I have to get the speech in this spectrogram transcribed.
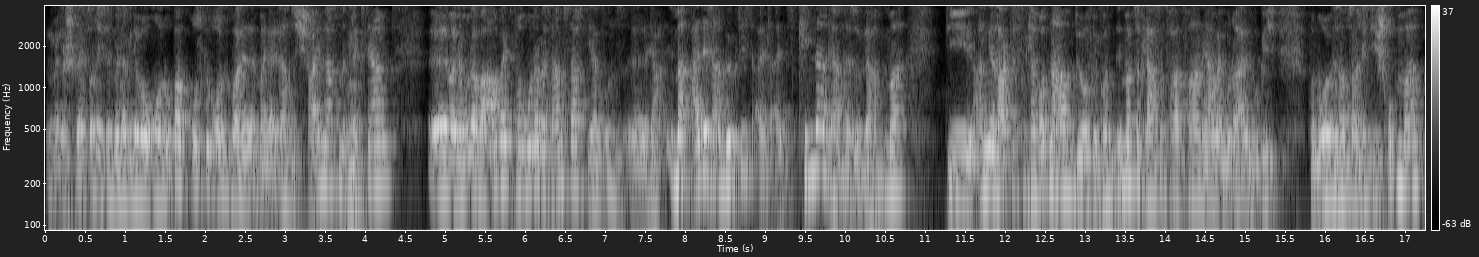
meine Schwester und ich sind wieder bei Oma und Opa groß geworden, weil meine Eltern haben sich scheiden lassen mit mhm. sechs Jahren. Äh, meine Mutter war arbeiten von Montag bis Samstag. Die hat uns äh, ja immer alles ermöglicht als, als Kinder. Ja, also wir haben immer die angesagtesten Klamotten haben dürfen. Wir konnten immer zur Klassenfahrt fahren. Ja, weil Mutter halt wirklich von Montag bis Samstag richtig schruppen war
